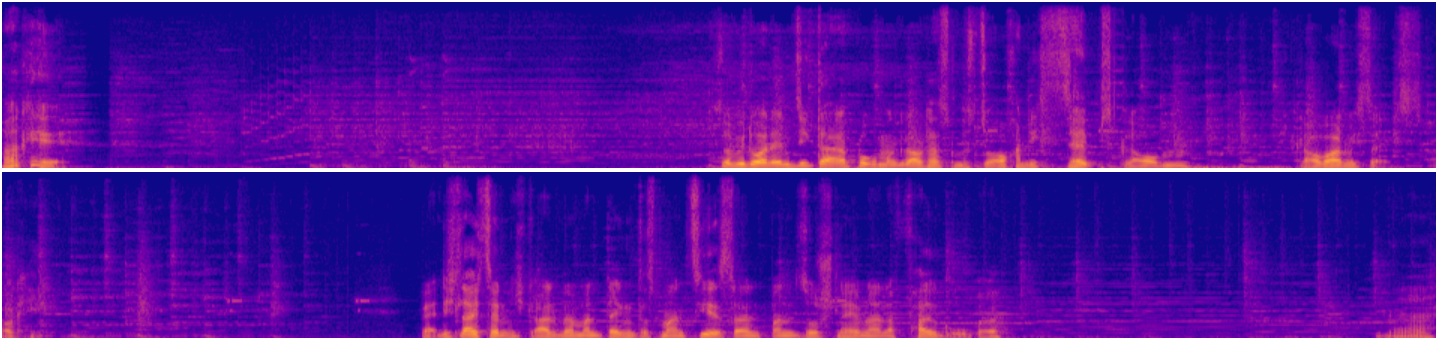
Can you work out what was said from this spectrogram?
Okay. So wie du an den Sieg deiner Pokémon glaubt hast, musst du auch an dich selbst glauben. Ich glaube an mich selbst. Okay. Wäre nicht leicht sein, nicht gerade wenn man denkt, dass man Ziel ist, dann man so schnell in einer Fallgrube. Ja.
